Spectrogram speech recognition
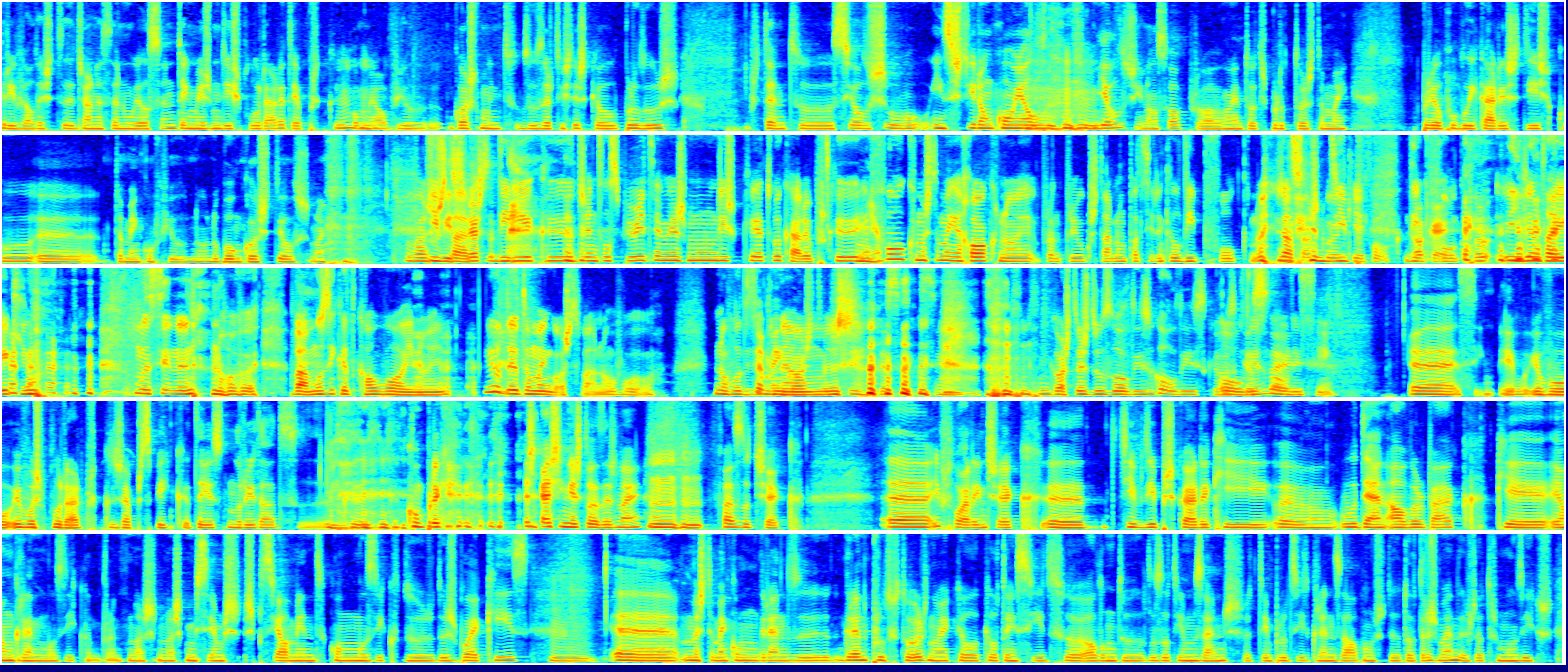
Incrível este Jonathan Wilson, tenho mesmo de explorar, até porque, como é óbvio, gosto muito dos artistas que ele produz. Portanto, se eles insistiram com ele, eles e não só, provavelmente outros produtores também, para ele publicar este disco, eh, também confio no, no bom gosto deles, não é? Vais E vice-versa. Diria que Gentle Spirit é mesmo um disco que é a tua cara, porque é Yeah. folk, mas também é rock, não é? Pronto, para eu gostar não pode ser aquele deep folk, não é? Já sabes como é Deep que é. folk, Deep ok. folk. Inventei aqui uma, uma cena nova. Vá, música de cowboy, não é? Eu, eu também gosto, vá, não vou, não vou dizer Também que não, gostas, mas... sim, que eu sei que sim. Gostas dos oldies goldies, que eu, Oldies, sei. oldies, sim. Uh, sim, eu, eu, vou, eu vou explorar porque já percebi que tem a sonoridade que, que cumpre as caixinhas todas, não é? Uhum. Faz o check. Uh, e por falar em check, uh, tive de ir buscar aqui uh, o Dan Auerbach, que é, é um grande músico. Pronto, nós, nós conhecemos especialmente como músico do- dos Black Keys, Hum. Mas também como um grande, grande produtor, não é? Que ele, que ele tem sido ao longo do- dos últimos anos, tem produzido grandes álbuns de, de outras bandas, de outros músicos.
